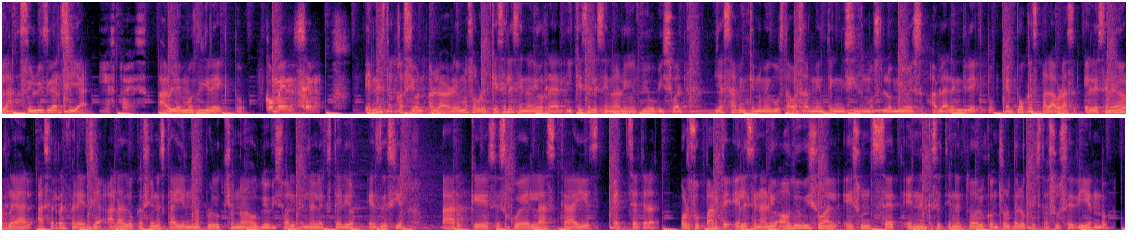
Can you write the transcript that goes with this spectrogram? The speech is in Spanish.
Hola, soy Luis García y esto es Hablemos Directo. Comencemos. En esta ocasión hablaremos sobre qué es el escenario real y qué es el escenario audiovisual. Ya saben que no me gusta basarme en tecnicismos, lo mío es hablar en directo. En pocas palabras, el escenario real hace referencia a las locaciones que hay en una producción audiovisual en el exterior, es decir, parques, escuelas, calles, etc. Por su parte, el escenario audiovisual es un set en el que se tiene todo el control de lo que está sucediendo.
